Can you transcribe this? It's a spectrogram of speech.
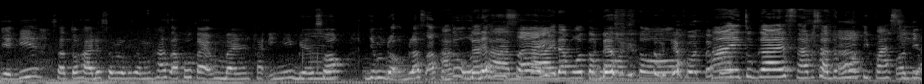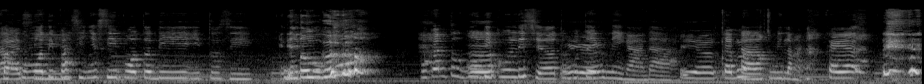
jadi satu hari sebelum semhas aku kayak membayangkan ini besok jam 12 aku, tuh udah, selesai udah foto-foto. udah foto-foto. Nah itu guys harus ada motivasi. motivasi. Aku motivasinya sih foto di itu sih. Di Ditunggu. tubuh. Bukan tunggu di kulis ya, tunggu Iya. teknik ada. iya Nah, karena langsung bilang ya. kayak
